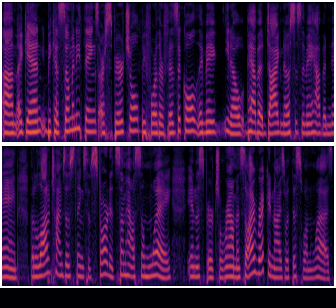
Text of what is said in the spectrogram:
Um, again, because so many things are spiritual before they're physical. They may, you know, have a diagnosis, they may have a name, but a lot of times those things have started somehow, some way in the spiritual realm. And so I recognize what this one was.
